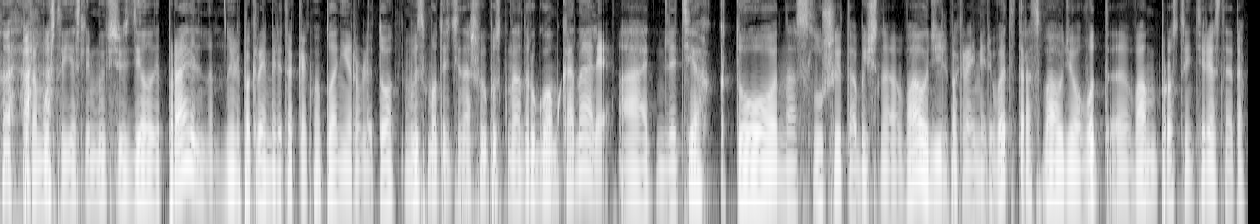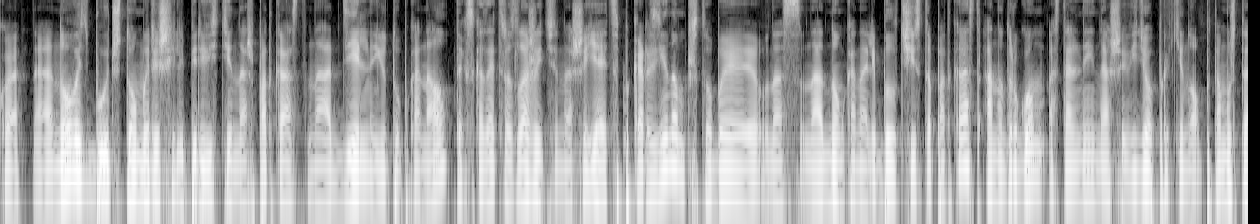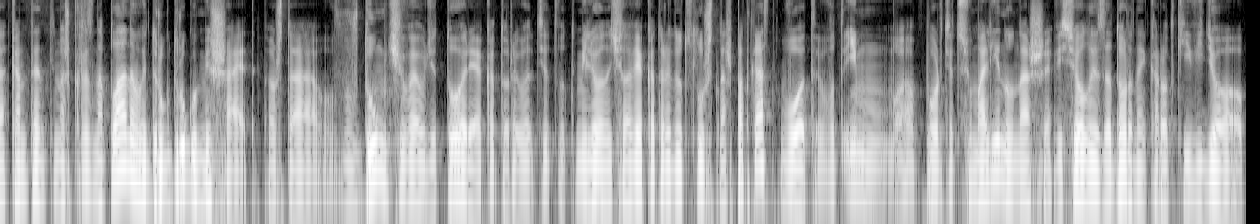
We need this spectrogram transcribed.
Потому что если мы все сделали правильно, ну или, по крайней мере, так, как мы планировали, то вы смотрите наш выпуск на другом канале. А для тех, кто нас слушает обычно в аудио, или, по крайней мере, в этот раз в аудио, вот э, вам просто интересная такая э, новость будет, что мы решили перевести наш подкаст на отдельный YouTube-канал, так сказать, разложить наши яйца по корзинам, чтобы у нас на одном канале был чисто подкаст, а на другом остальные наши видео про кино, потому что контент немножко разноплановый, друг другу мешает, потому что вдумчивая аудитория, которая вот эти вот миллионы человек, которые идут слушать наш подкаст, вот, вот им а, портит всю малину наши веселые, задорные, короткие видео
